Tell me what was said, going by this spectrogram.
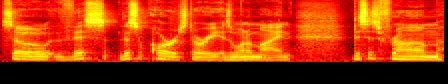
So this this horror story is one of mine. This is from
